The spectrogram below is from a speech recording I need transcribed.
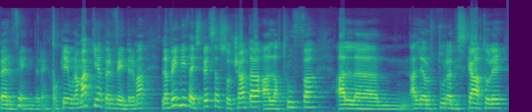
per vendere, ok? Una macchina per vendere, ma la vendita è spesso associata alla truffa, al, um, alla rottura di scatole,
